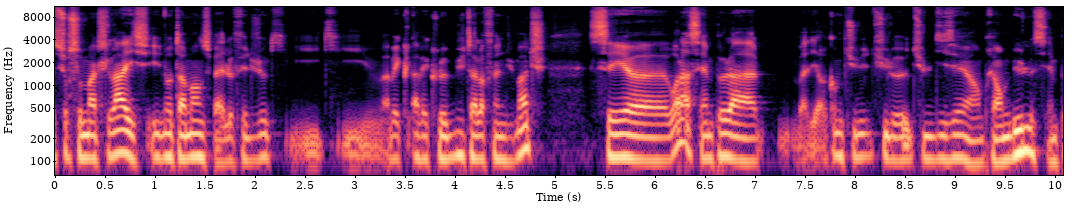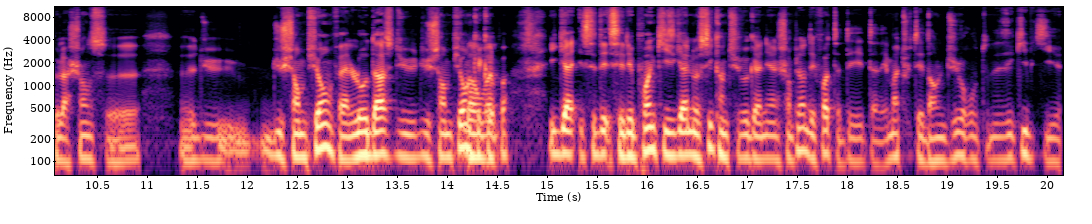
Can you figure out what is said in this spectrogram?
sur ce match-là, et, notamment le fait de jeu qui, avec avec le but à la fin du match, c'est euh, voilà, c'est un peu la, bah, dire comme tu, tu, le, tu le disais en préambule, c'est un peu la chance euh, euh, du, du champion, enfin l'audace du, du champion bah, quelque part. C'est des, des, points qui se gagnent aussi quand tu veux gagner un champion. Des fois, tu as des, as des matchs où tu es dans le dur, où tu as des équipes qui,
